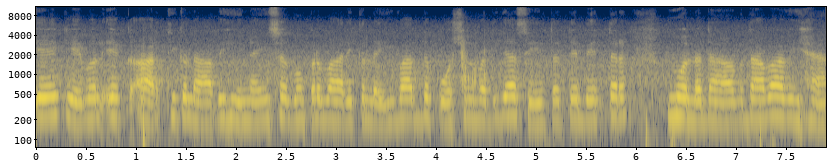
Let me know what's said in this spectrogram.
ਇਹ ਕੇਵਲ ਇੱਕ ਆਰਥਿਕ ਲਾਭ ਹੀ ਨਹੀਂ, ਸਗੋਂ ਪਰਿਵਾਰਿਕ ਲਈ ਵੱਧ ਪੋਸ਼ਣ ਵਧੀਆ ਸਿਹਤ ਅਤੇ ਬਿਹਤਰ ਮੁੱਲ ਦਾ ਦਾਅਵਾ ਵੀ ਹੈ।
